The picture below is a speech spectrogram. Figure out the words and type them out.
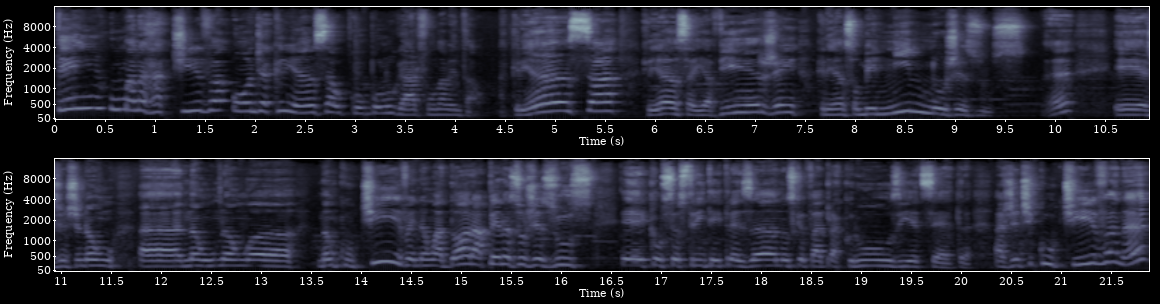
tem uma narrativa onde a criança ocupa um lugar fundamental. A criança, criança e a virgem, criança, o menino Jesus. Né? E a gente não, uh, não, não, uh, não cultiva e não adora apenas o Jesus com seus 33 anos que vai para a cruz e etc. A gente cultiva né,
